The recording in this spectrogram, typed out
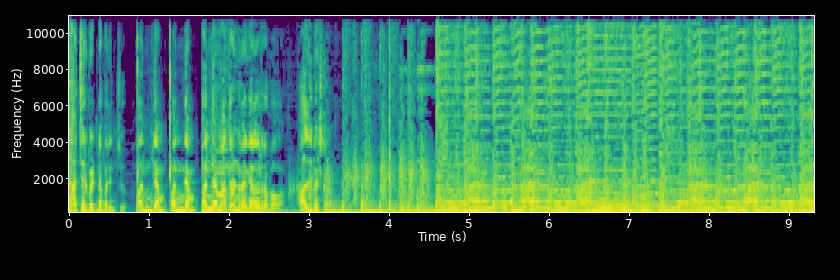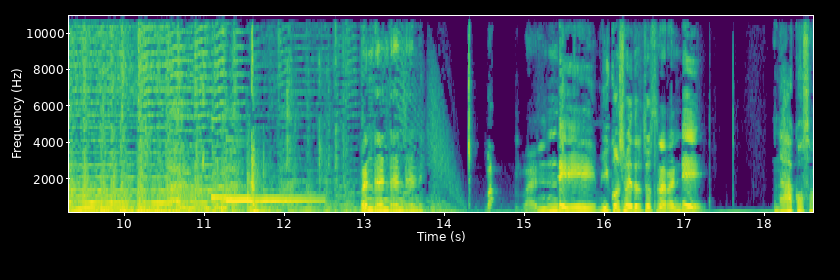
టార్చర్ పెట్టినా భరించు. పందెం పందెం పందెం మాత్రం నువ్వే గెలరా బావా? ఆల్ ది బెస్ట్ రండి రండి రండి రండి. రండి. మీకోసం ఎదురు చూస్తున్నా రండి. నా కోసం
